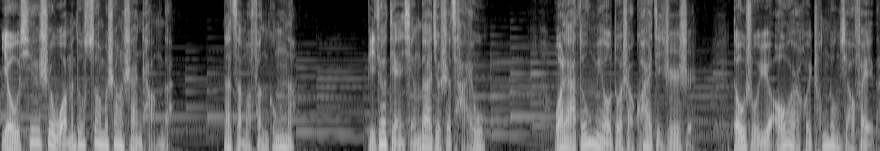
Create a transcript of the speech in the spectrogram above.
有些事我们都算不上擅长的，那怎么分工呢？比较典型的就是财务，我俩都没有多少会计知识，都属于偶尔会冲动消费的，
